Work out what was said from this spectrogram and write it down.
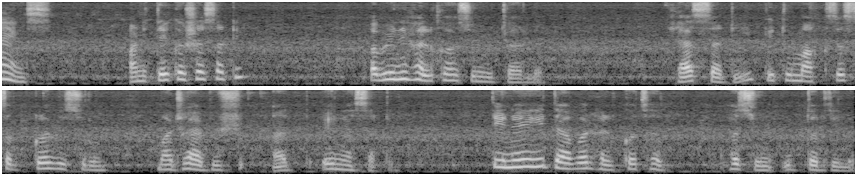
थँक्स. आणि ते कशासाठी? अभिने हलकं हसून विचारलं. ह्याचसाठी की तू मागचं सगळं विसरून माझ्या आयुष्यात येण्यासाठी. तिनेही त्यावर हलकंच ह हसून उत्तर दिलं.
